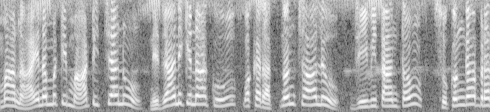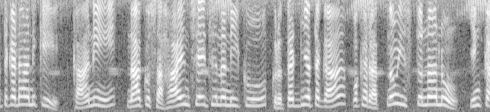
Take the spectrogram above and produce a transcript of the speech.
మా నాయనమ్మకి మాటిచ్చాను. నిజానికి నాకు ఒక రత్నం చాలు జీవితాంతం సుఖంగా బ్రతకడానికి. కానీ నాకు సహాయం చేసిన నీకు కృతజ్ఞతగా ఒక రత్నం ఇస్తున్నాను. ఇంకా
